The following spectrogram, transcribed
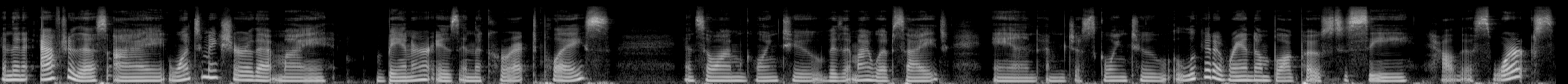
And then after this, I want to make sure that my banner is in the correct place. And so I'm going to visit my website and I'm just going to look at a random blog post to see how this works.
